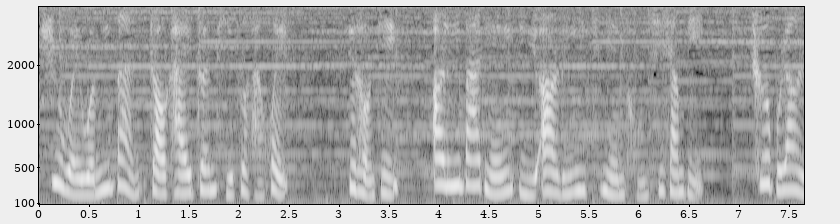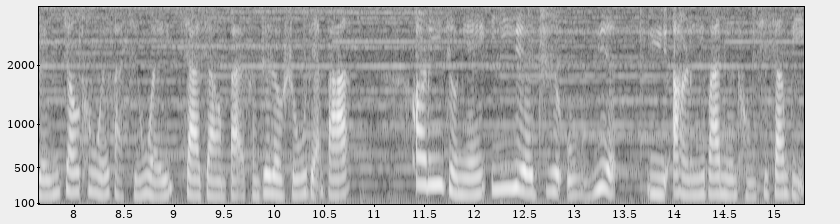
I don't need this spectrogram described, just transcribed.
市委文明办召开专题座谈会。据统计，二零一八年与二零一七年同期相比。车不让人交通违法行为下降百分之六十五点八，二零一九年一月至五月与二零一八年同期相比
